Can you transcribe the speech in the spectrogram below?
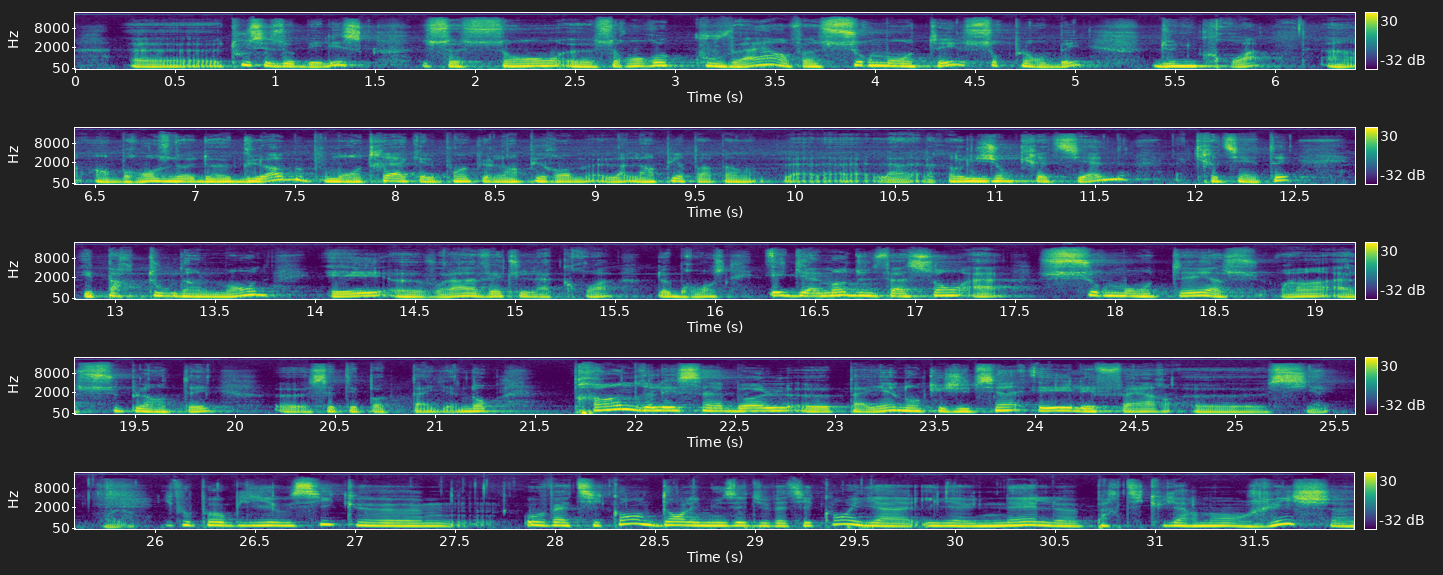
tous ces obélisques, se sont euh, seront, recouverts, enfin surmontés, surplombés d'une croix hein, en bronze, d'un globe, pour montrer à quel point que l'Empire, l'Empire la, la, religion chrétienne, la chrétienté, est partout dans le monde, et euh, voilà, avec la croix de bronze. Également d'une façon à surmonter, à supplanter euh, cette époque païenne. Donc, prendre les symboles païens, donc égyptiens, et les faire siens. Il ne faut pas oublier aussi que euh, au Vatican, dans les musées du Vatican, il y a, il y a une aile particulièrement riche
